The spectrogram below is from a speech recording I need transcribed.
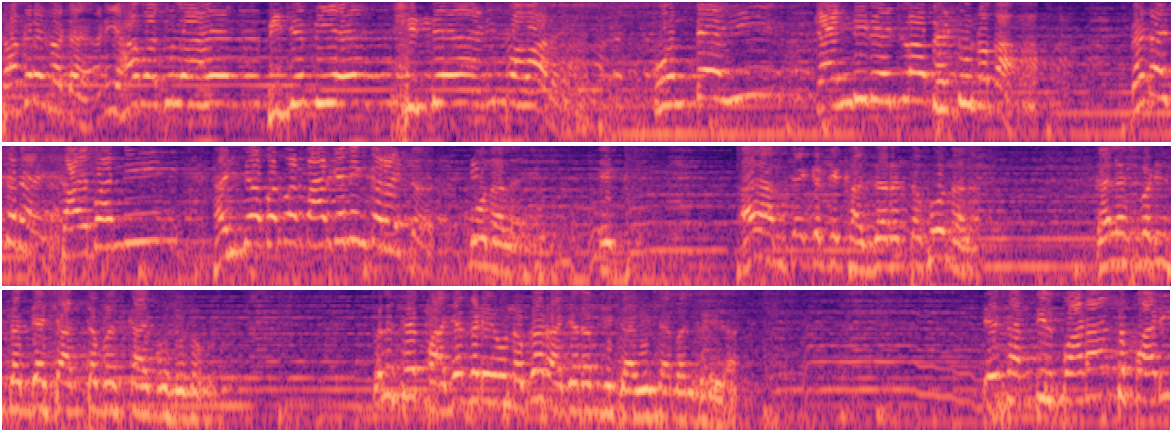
ठाकरे गट आहे आणि ह्या बाजूला आहे बीजेपी आहे शिंदे आहे आणि पवार आहे. कोणत्याही कॅन्डिडेटला भेटू नका. भेटायचं नाही. साहेबांनी ह्यांच्या बरोबर बार्गेनिंग करायचं. फोन आलाय. एक. आहे आमच्या इकडचे खासदारांचा फोन आला. कैलास पाटील सध्या शांत बस काय बोलू नको. बोले साहेब माझ्याकडे येऊ नका राजारामजी साहेब साहेबांकडे जा. ते सांगतील पाडा तर पाडी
